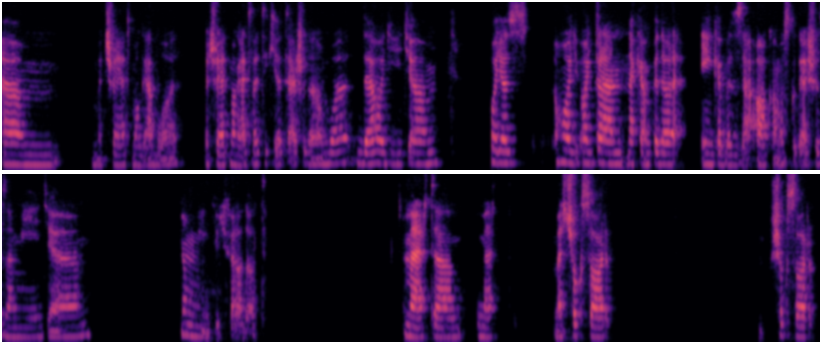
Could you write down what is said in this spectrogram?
um, vagy saját magából, vagy saját magát veti ki a társadalomból, de hogy így, um, hogy az, hogy, hogy talán nekem például inkább ez az alkalmazkodás az, ami így um, nem így úgy feladat. Mert, mert, mert sokszor, sokszor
